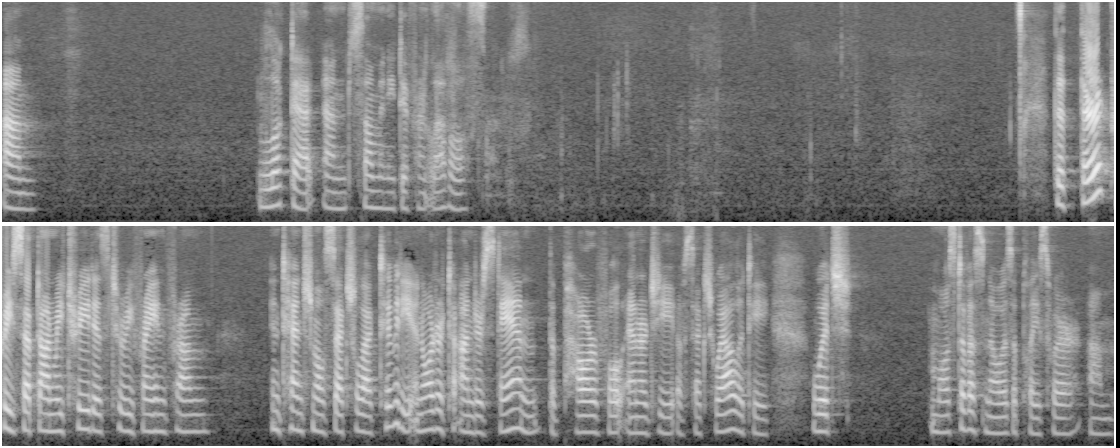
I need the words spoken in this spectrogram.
um, looked at on so many different levels. The third precept on retreat is to refrain from intentional sexual activity in order to understand the powerful energy of sexuality, which most of us know is a place where um,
